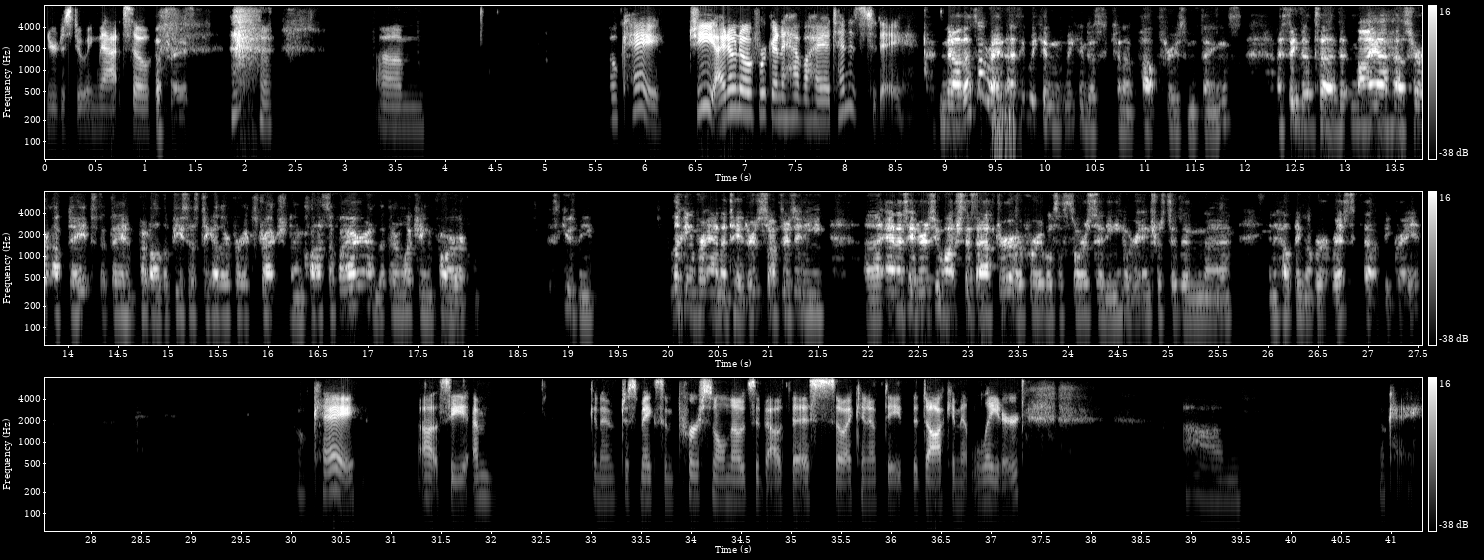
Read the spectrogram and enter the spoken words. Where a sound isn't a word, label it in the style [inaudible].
you're just doing that. So That's right. [laughs] um, okay. Gee, I don't know if we're going to have a high attendance today. No, that's all right. I think we can we can just kind of pop through some things. I see that uh, that Maya has her update that they had put all the pieces together for extraction and classifier, and that they're looking for, excuse me, looking for annotators. So if there's any uh, annotators who watch this after, or if we're able to source any who are interested in uh, in helping over at risk, that would be great. Okay. Uh, let's see. I'm gonna just make some personal notes about this so I can update the document later. Um, okay.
